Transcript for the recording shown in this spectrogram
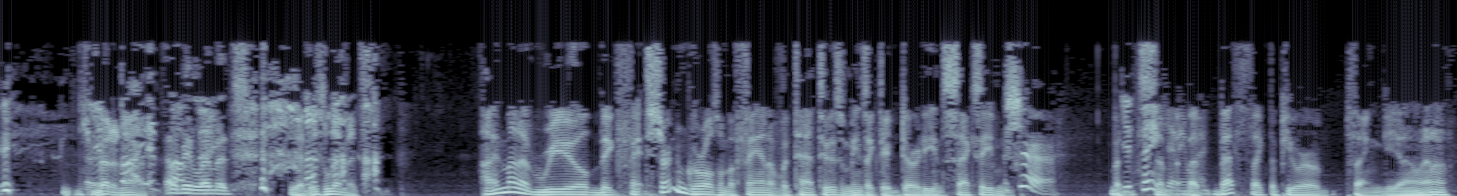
She better not. Gotta be limits. Yeah, there's limits. I'm not a real big fan. Certain girls I'm a fan of with tattoos. It means like they're dirty and sexy. Sure. But You'd think, some- anyway. But Beth's like the pure thing, you know. I don't,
